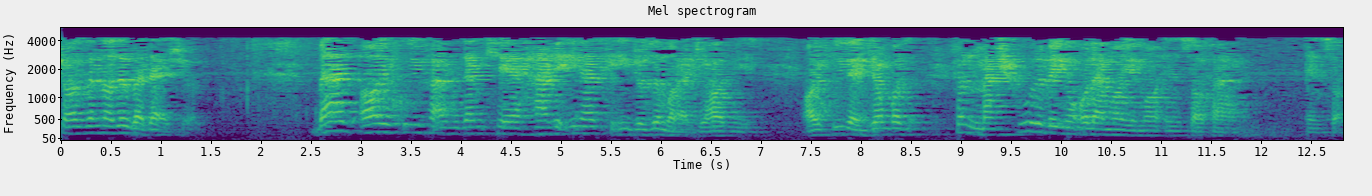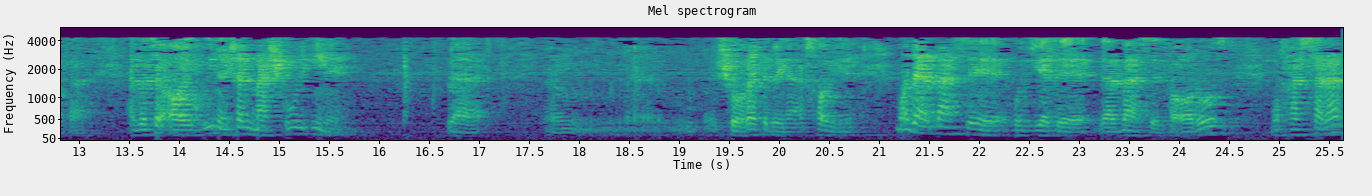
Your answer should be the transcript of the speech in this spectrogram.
شاز نادر و ده شد بعد آی خوبی فرمودن که حق این است که این جزء مرجحات نیست. آی خوبی در اینجا باز چون مشهور بین علمای ما انصافا انصافا. البته آی خوبی نوشتن مشهور اینه. و شهرت بین اصحاب اینه ما در بحث حجیت در بحث تعارض مفصلا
